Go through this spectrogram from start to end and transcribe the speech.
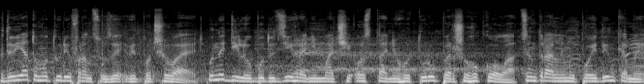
В дев'ятому турі французи відпочивають. У неділю будуть зіграні матчі останнього туру першого кола. Центральними поєдинками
